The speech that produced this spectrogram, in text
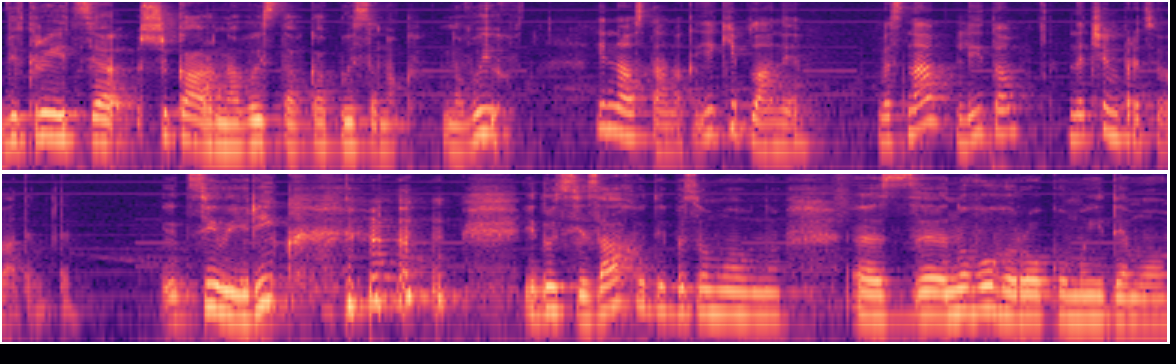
відкриється шикарна виставка писанок нових. І наостанок, які плани? Весна, літо. Над чим працюватимете? Цілий рік ідуть всі заходи, безумовно. Е, З Нового року ми йдемо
